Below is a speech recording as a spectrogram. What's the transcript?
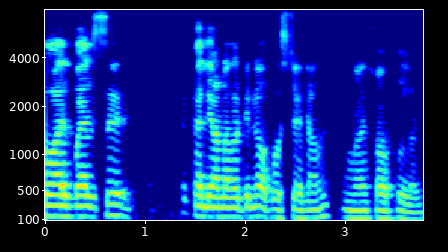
royal palace കല്യാണത്തിന് ഓപ്പോസിറ്റ് ആയിട്ടാണ് നമ്മുടെ ഷോപ്പ് ഉള്ളത്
